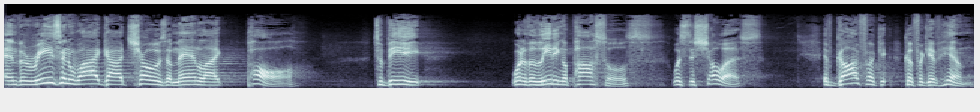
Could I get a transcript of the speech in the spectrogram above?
And the reason why God chose a man like Paul to be one of the leading apostles was to show us if God could forgive him,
